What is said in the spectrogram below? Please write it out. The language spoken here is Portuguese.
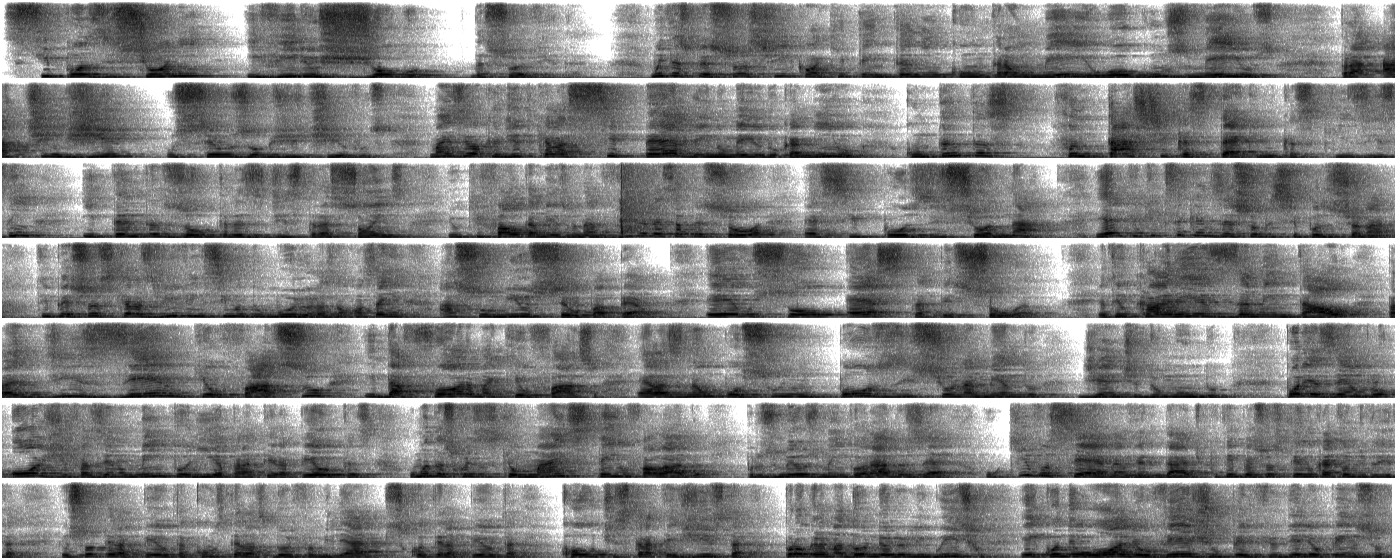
se posicione e vire o jogo da sua vida. Muitas pessoas ficam aqui tentando encontrar um meio ou alguns meios para atingir os seus objetivos, mas eu acredito que elas se perdem no meio do caminho com tantas fantásticas técnicas que existem e tantas outras distrações. E o que falta mesmo na vida dessa pessoa é se posicionar. E aí, o que você quer dizer sobre se posicionar? Tem pessoas que elas vivem em cima do muro, elas não conseguem assumir o seu papel. Eu sou esta pessoa. Eu tenho clareza mental para dizer o que eu faço e da forma que eu faço. Elas não possuem um posicionamento diante do mundo. Por exemplo, hoje fazendo mentoria para terapeutas, uma das coisas que eu mais tenho falado para os meus mentorados é o que você é na verdade, porque tem pessoas que têm no cartão de visita, eu sou terapeuta, constelador familiar, psicoterapeuta, coach, estrategista, programador neurolinguístico, e aí quando eu olho, eu vejo o perfil dele, eu penso,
